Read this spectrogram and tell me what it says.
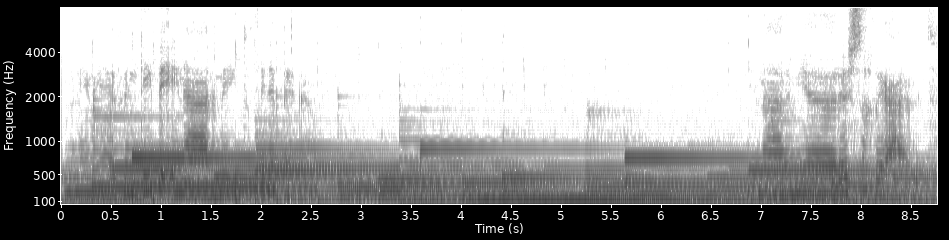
Dan neem je even een diepe inademing tot in het bekken. En adem je rustig weer uit.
